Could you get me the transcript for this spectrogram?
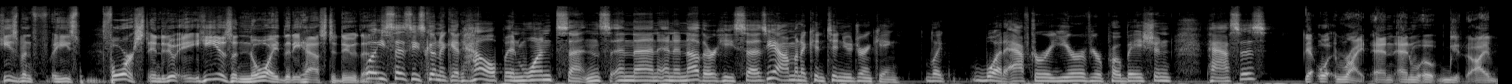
He's been he's forced into doing. He is annoyed that he has to do this. Well, he says he's going to get help in one sentence, and then in another, he says, Yeah, I'm going to continue drinking. Like, what, after a year of your probation passes? Yeah, well, right. And and uh, I,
